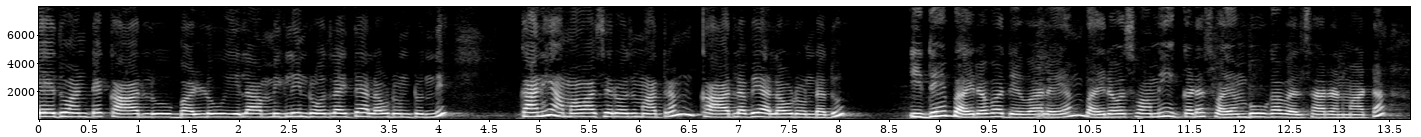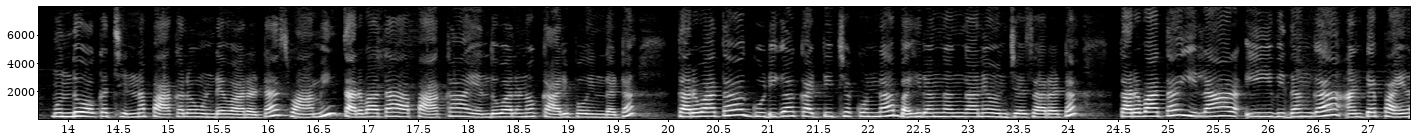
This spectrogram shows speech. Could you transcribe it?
లేదు అంటే కార్లు బళ్ళు ఇలా మిగిలిన రోజులు అయితే అలౌడ్ ఉంటుంది. కానీ అమావాస్య రోజు మాత్రం కార్లు అవి అలౌడ్ ఉండదు. ఇదే భైరవ దేవాలయం. భైరవ స్వామి ఇక్కడ స్వయంభూగా వెళ్తారనమాట ముందు ఒక చిన్న పాకలో ఉండేవారట. స్వామి తర్వాత ఆ పాక ఎందువలనో కారిపోయిందట. తర్వాత గుడిగా కట్టించకుండా బహిరంగంగానే ఉంచేశారట. తర్వాత ఇలా ఈ విధంగా అంటే పైన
